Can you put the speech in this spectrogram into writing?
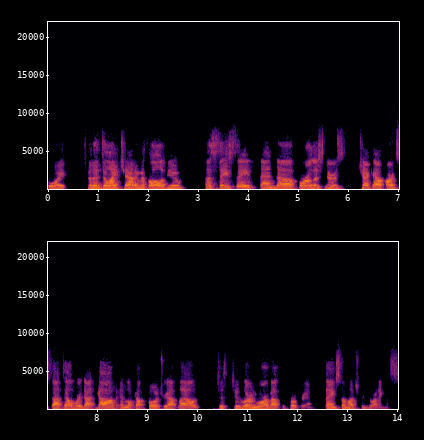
McCoy. It's been a delight chatting with all of you. Uh, stay safe, and uh, for our listeners, check out arts.delaware.gov and look up Poetry Out Loud just to learn more about the program. Thanks so much for joining us.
